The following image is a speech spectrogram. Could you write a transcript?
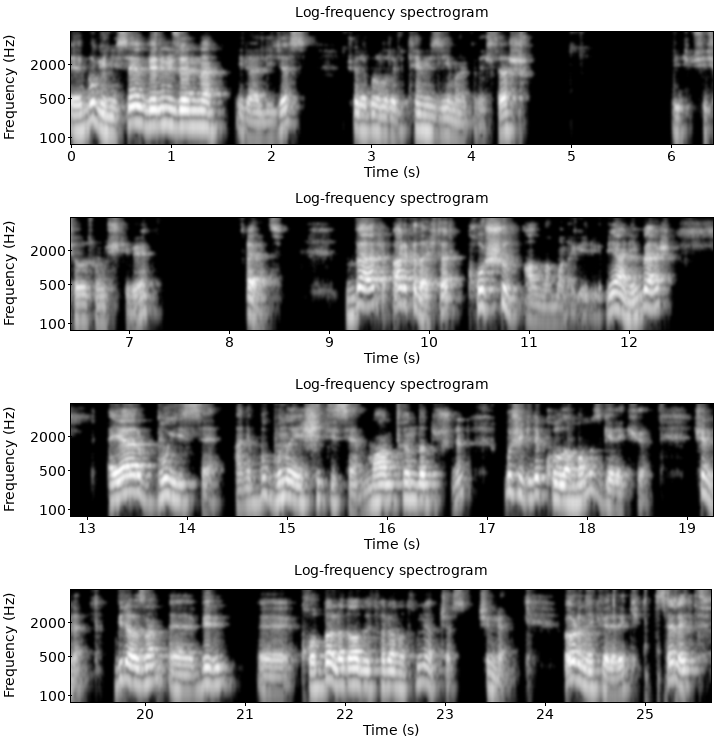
E, Bugün ise verin üzerinden ilerleyeceğiz. Şöyle buraları bir temizleyeyim arkadaşlar. Hiçbir şey çalışmamış gibi. Evet. Ver arkadaşlar koşul anlamına geliyor. Yani ver eğer bu ise hani bu buna eşit ise mantığında düşünün. Bu şekilde kullanmamız gerekiyor. Şimdi birazdan e, verin e, kodlarla daha detaylı anlatımını yapacağız. Şimdi örnek vererek select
